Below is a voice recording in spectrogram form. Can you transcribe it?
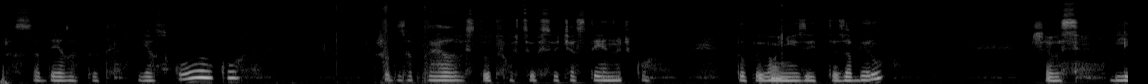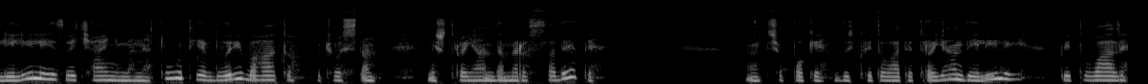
Розсадила тут ясколку, щоб заплела ось тут ось цю всю частиночку. Ту півонію звідти заберу. Ще ось білі лілії, звичайні, в мене тут є, в дворі багато. Хочу ось там між трояндами розсадити. От, щоб поки будуть квітувати троянди і лілії квітували,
